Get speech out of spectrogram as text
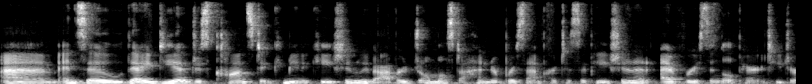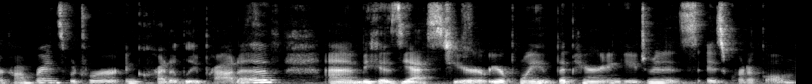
Um, and so the idea of just constant communication, we've averaged almost 100% participation at every single parent teacher conference, which we're incredibly proud of. Um, because, yes, to your, your point, the parent engagement is, is critical.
